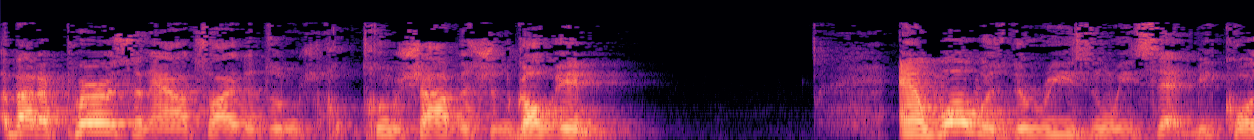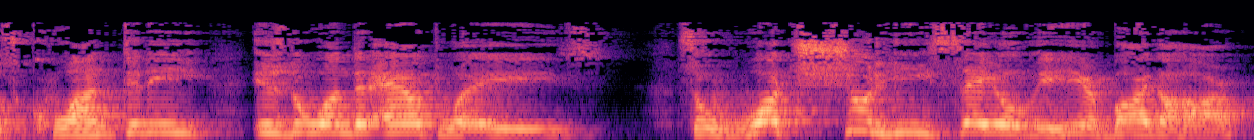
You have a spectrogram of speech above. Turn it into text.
about a person outside the Tchum Shabbos should go in. And what was the reason we said? Because quantity is the one that outweighs. So what should he say over here by the harp?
